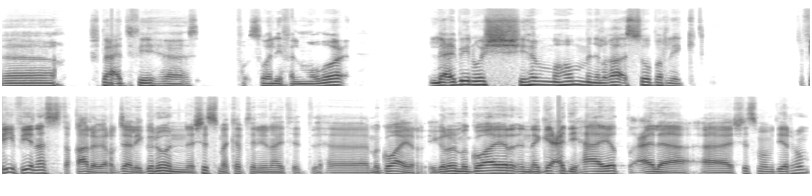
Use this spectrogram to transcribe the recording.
آه، بعد فيه سواليف الموضوع اللاعبين وش يهمهم من إلغاء ال Super League؟ في في ناس قالوا يا رجال يقولون شو اسمه كابتن يونايتد آه ماجواير يقولون ماجواير إنه قاعد يهايط على آه شو اسمه مديرهم؟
